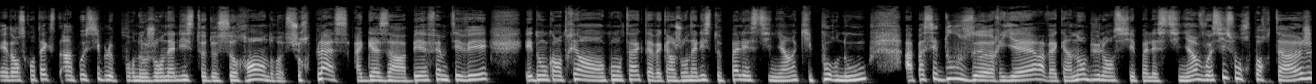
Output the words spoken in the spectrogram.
Et dans ce contexte, impossible pour nos journalistes de se rendre sur place à Gaza. BFM TV est donc entré en contact avec un journaliste palestinien qui, pour nous, a passé 12 heures hier avec un ambulancier palestinien. Voici son reportage.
